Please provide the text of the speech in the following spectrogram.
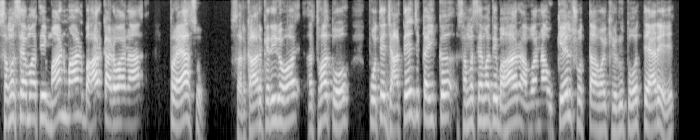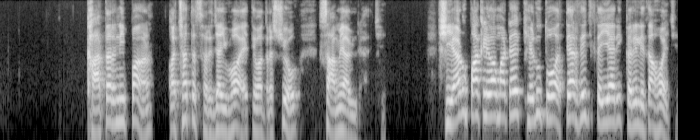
સમસ્યામાંથી માંડ માંડ બહાર કાઢવાના પ્રયાસો સરકાર કરી રહ્યો હોય અથવા તો પોતે જાતે જ કંઈક સમસ્યામાંથી બહાર આવવાના ઉકેલ શોધતા હોય ખેડૂતો, ત્યારે ખાતરની પણ અછત સર્જાઈ હોય તેવા દ્રશ્યો સામે આવી રહ્યા છે. શિયાળુ પાક લેવા માટે ખેડૂતો અત્યારથી જ તૈયારી કરી લેતા હોય છે.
